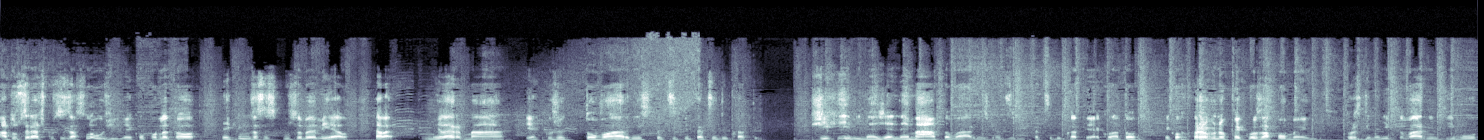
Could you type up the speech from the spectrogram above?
A tu sedačku si zaslouží, jako podle toho, jakým zase způsobem jel. Hele, Miller má jakože tovární specifikaci Ducati všichni víme, že nemá tovární specifikaci Ducati, jako na to jako rovno jako zapomeň. Prostě není v továrním týmu,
